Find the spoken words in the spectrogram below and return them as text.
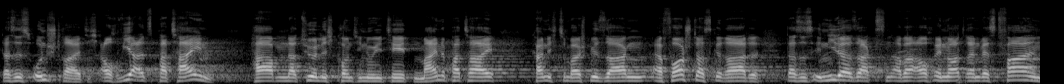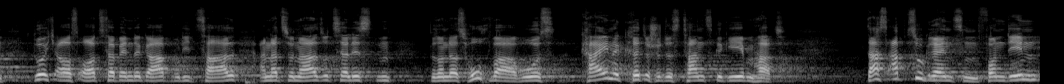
Das ist unstreitig. Auch wir als Parteien haben natürlich Kontinuitäten. Meine Partei kann ich zum Beispiel sagen, erforscht das gerade, dass es in Niedersachsen, aber auch in Nordrhein-Westfalen durchaus Ortsverbände gab, wo die Zahl an Nationalsozialisten besonders hoch war, wo es keine kritische Distanz gegeben hat. Das abzugrenzen von den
